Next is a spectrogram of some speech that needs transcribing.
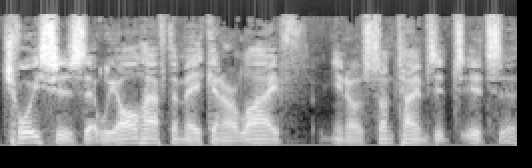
choices that we all have to make in our life you know sometimes it's it's a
